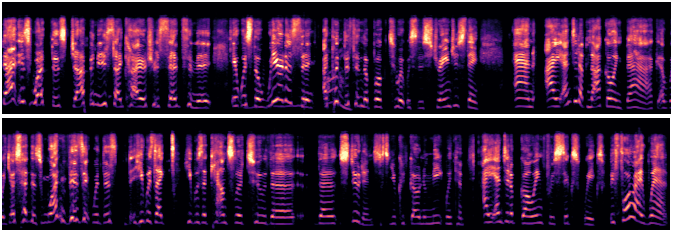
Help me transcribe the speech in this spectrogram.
That is what this Japanese psychiatrist said to me. It was the weirdest mm, thing. I put this in the book too. It was the strangest thing. And I ended up not going back. Uh, we just had this one visit with this. He was like, he was a counselor to the the students. You could go to meet with him. I ended up going for six weeks. Before I went,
